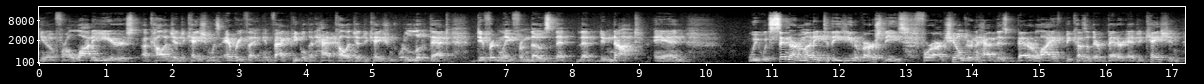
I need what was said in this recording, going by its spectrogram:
you know, for a lot of years, a college education was everything. In fact, people that had college educations were looked at differently from those that, that do not. And we would send our money to these universities for our children to have this better life because of their better education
